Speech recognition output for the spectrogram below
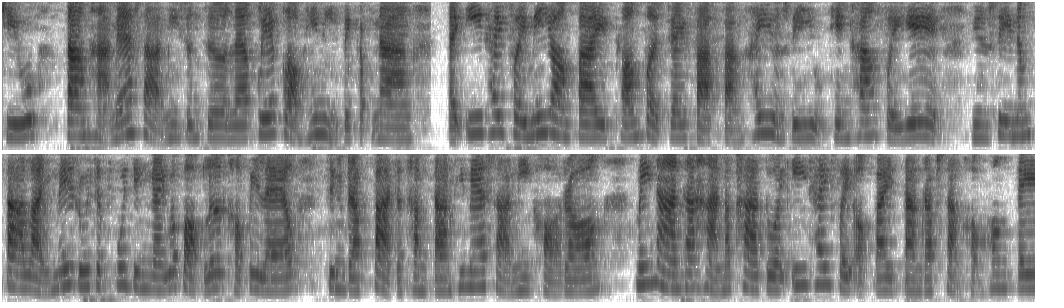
คิ้ว ตามหาแม่สามีจนเจอแล้วเกลี้ยกล่อมให้หนีไปกับนาง แต่อี้ไทเฟยไม่ยอมไป พร้อมเปิดใจฝากฝังให้หยุนซีอยู่เคียงข้างเฟยเย่หยุนซีน้ำตาไหลไม่รู้จะพูดยังไงว่าบอกเลิกเขาไปแล้ว จึงรับปากจะทำตามที่แม่สามีขอร้อง ไม่นานทหารมาพาตัวอี้ไทเฟยออกไปตามรับสั่งของฮ่องเต้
